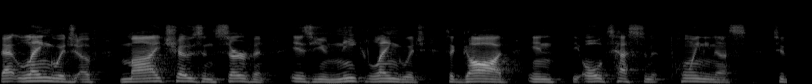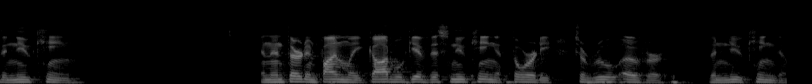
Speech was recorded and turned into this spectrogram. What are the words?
That language of my chosen servant is unique language to God in the Old Testament, pointing us to the new king. And then, third and finally, God will give this new king authority to rule over the new kingdom.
